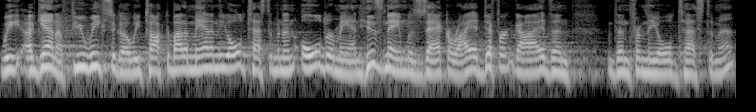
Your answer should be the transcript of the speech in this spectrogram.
We, again, a few weeks ago, we talked about a man in the Old Testament, an older man. His name was Zechariah, a different guy than, than from the Old Testament.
